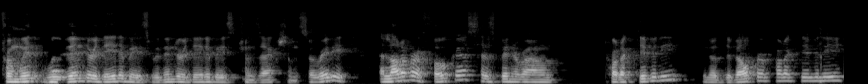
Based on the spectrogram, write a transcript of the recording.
from within their database, within their database transactions. So really, a lot of our focus has been around productivity, you know, developer productivity,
